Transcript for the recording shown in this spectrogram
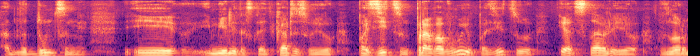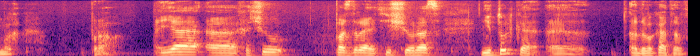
однодумцами и имели, так сказать, каждый свою позицию, правовую позицию и отставили ее в нормах права. Я э, хочу поздравить еще раз не только э, адвокатов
